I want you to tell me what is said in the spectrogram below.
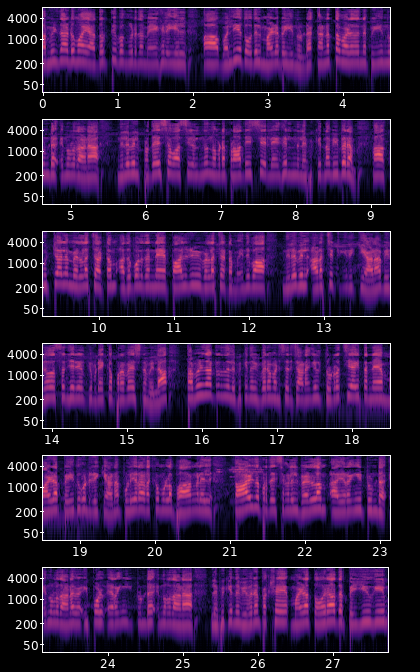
തമിഴ്നാടുമായി അതിർത്തി പങ്കിടുന്ന മേഖലയിൽ വലിയ തോതിൽ മഴ പെയ്യുന്നുണ്ട്. കനത്ത മഴ തന്നെ പെയ്യുന്നുണ്ട് എന്നുള്ളതാണ് നിലവിൽ പ്രദേശവാസികളിൽ നിന്ന് നമ്മുടെ പ്രാദേശിക ലേഖയിൽ നിന്ന് ലഭിക്കുന്ന വിവരം. കുറ്റാലം വെള്ളച്ചാട്ടം അതുപോലെ തന്നെ പാലരുവി വെള്ളച്ചാട്ടം എന്നിവ നിലവിൽ അടച്ചിട്ടിരിക്കുകയാണ്. വിനോദസഞ്ചാരികൾക്ക് ഇവിടേക്ക് പ്രവേശനമില്ല. തമിഴ്നാട്ടിൽ നിന്ന് ലഭിക്കുന്ന വിവരം അനുസരിച്ചാണെങ്കിൽ തുടർച്ചയായി തന്നെ മഴ പെയ്തുകൊണ്ടിരിക്കുകയാണ്. പുളിയറടക്കമുള്ള ഭാഗങ്ങളിൽ താഴ്ന്ന പ്രദേശങ്ങളിൽ വെള്ളം ഇറങ്ങിയിട്ടുണ്ട് എന്നുള്ളതാണ് ഇപ്പോൾ ഇറങ്ങിയിട്ടുണ്ട് എന്നുള്ളതാണ് ലഭിക്കുന്ന വിവരം. പക്ഷേ മഴ തോരാതെ പെയ്യുകയും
